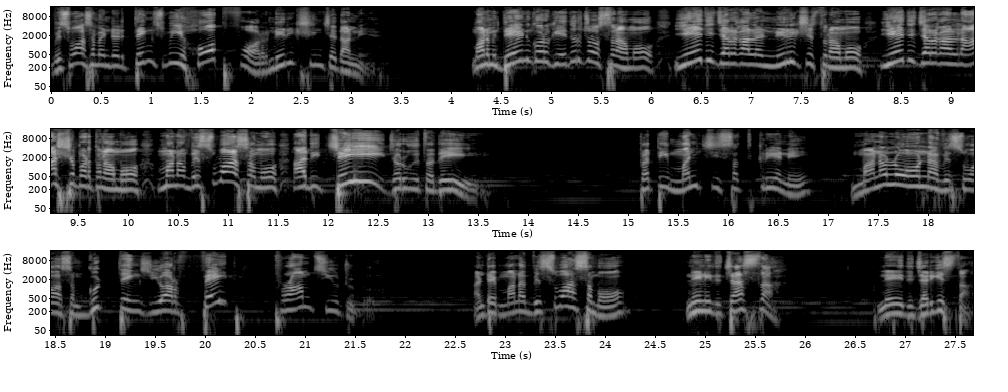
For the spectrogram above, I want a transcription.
విశ్వాసం ఏంటంటే థింగ్స్ వీ హోప్ ఫార్ నిరీక్షించేదాన్ని. మనం దేని కొరకు ఎదురు చూస్తున్నామో ఏది జరగాలని నిరీక్షిస్తున్నామో ఏది జరగాలని ఆశపడుతున్నామో మన విశ్వాసము అది చెయ్యి జరుగుతుంది. ప్రతి మంచి సత్క్రియని మనలో ఉన్న విశ్వాసం good things your faith prompts you to do అంటే మన విశ్వాసము నేను ఇది చేస్తా నేను ఇది జరిగిస్తా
